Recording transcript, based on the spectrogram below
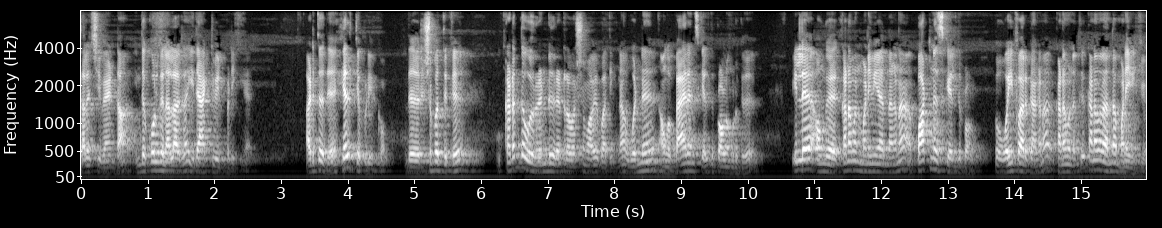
தளர்ச்சி வேண்டாம். இந்த கோள்கள் நல்லா இருக்கா? இதை ஆக்டிவேட் பண்ணிக்கங்க. அடுத்தது ஹெல்த் எப்படி இருக்கும்? இந்த ரிஷபத்துக்கு கடந்த ஒரு ரெண்டு ரெண்டரை வருஷமாகவே பார்த்தீங்கன்னா ஒன்று அவங்க பேரண்ட்ஸ்க்கு ஹெல்த் ப்ராப்ளம் கொடுக்குது. இல்லை அவங்க கணவன் மனைவியாக இருந்தாங்கன்னா பார்ட்னர்ஸ்க்கு ஹெல்த் ப்ராப்ளம் இப்போ ஒய்ஃபாக இருக்காங்கன்னா கணவனுக்கு கணவனாக இருந்தால் மனைவிக்கு.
